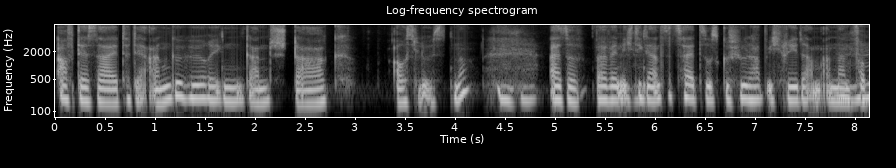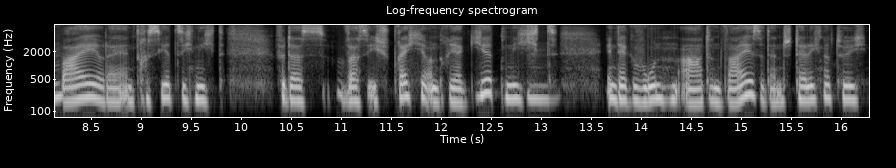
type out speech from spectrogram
auf der Seite der Angehörigen ganz stark auslöst. Ne? Mhm. Also, weil wenn ich die mhm. ganze Zeit so das Gefühl habe, ich rede am anderen mhm. vorbei oder er interessiert sich nicht für das, was ich spreche und reagiert nicht mhm. in der gewohnten Art und Weise, dann stelle ich natürlich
